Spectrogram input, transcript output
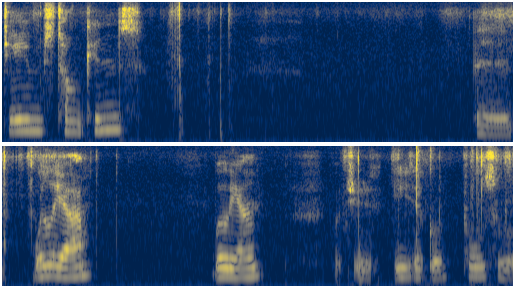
James Tomkins, um, William, William, which is he's a good pull, so we'll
